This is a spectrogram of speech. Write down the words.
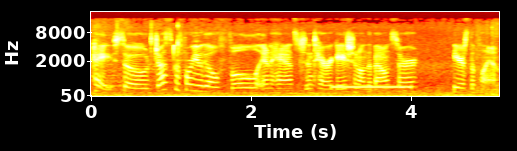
Hey, so just before you go full enhanced interrogation on the bouncer, here's the plan.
